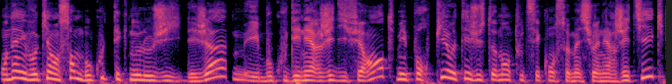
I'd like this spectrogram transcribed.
On a évoqué ensemble beaucoup de technologies déjà, et beaucoup d'énergies différentes, mais pour piloter justement toutes ces consommations énergétiques,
